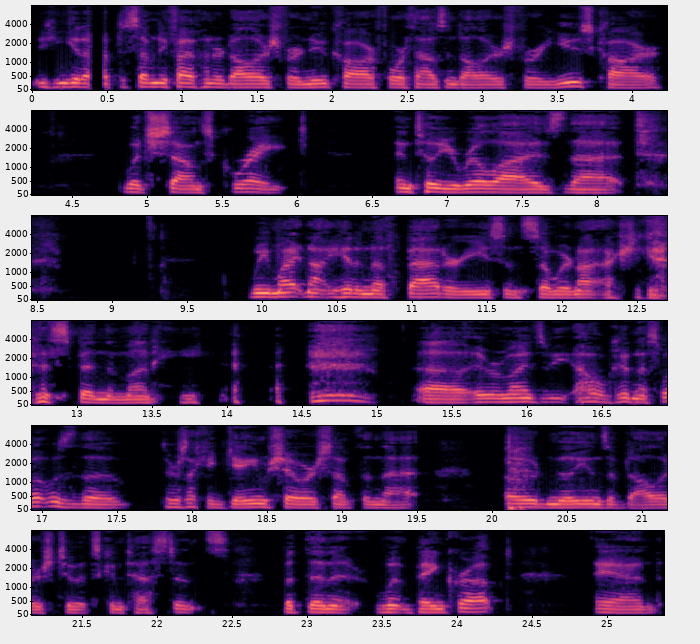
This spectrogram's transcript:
you can get up to $7,500 for a new car, $4,000 for a used car, which sounds great until you realize that we might not hit enough batteries. And so we're not actually going to spend the money. uh, it reminds me, oh goodness, what was the, there's like a game show or something that owed millions of dollars to its contestants, but then it went bankrupt. And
